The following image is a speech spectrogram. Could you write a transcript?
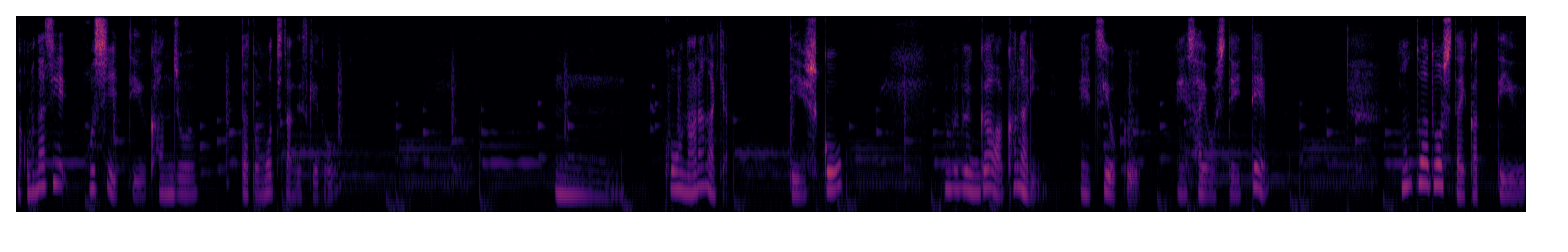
まあ、同じ欲しいっていう感情だと思ってたんですけどうん。こうならなきゃっていう思考の部分がかなり、えー、強く、えー、作用していて本当はどうしたいかっていう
